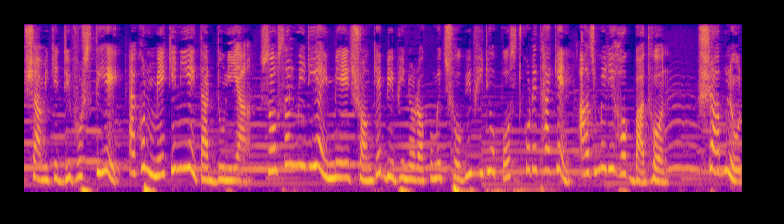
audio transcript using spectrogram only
স্বামীকে ডিভোর্স দিয়ে এখন মেয়েকে নিয়েই তার দুনিয়া। সোশ্যাল মিডিয়ায় মেয়ের সঙ্গে বিভিন্ন রকমের ছবি, ভিডিও পোস্ট করে থাকেন আজমিরি হক বাঁধন। শাবনূর।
